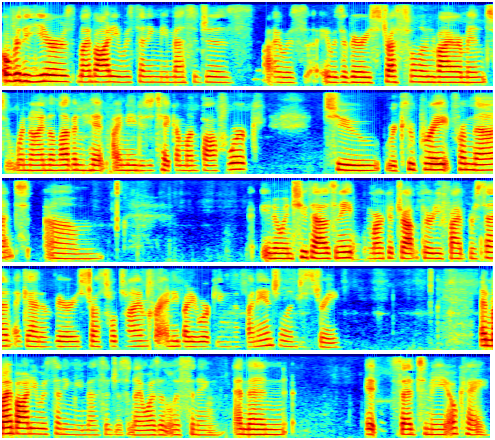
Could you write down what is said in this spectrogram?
over the years, my body was sending me messages. I was it was a very stressful environment. When 9/11 hit, I needed to take a month off work to recuperate from that. Um, you know, in 2008, the market dropped 35%. Again, a very stressful time for anybody working in the financial industry and my body was sending me messages and I wasn't listening. And then it said to me, okay,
